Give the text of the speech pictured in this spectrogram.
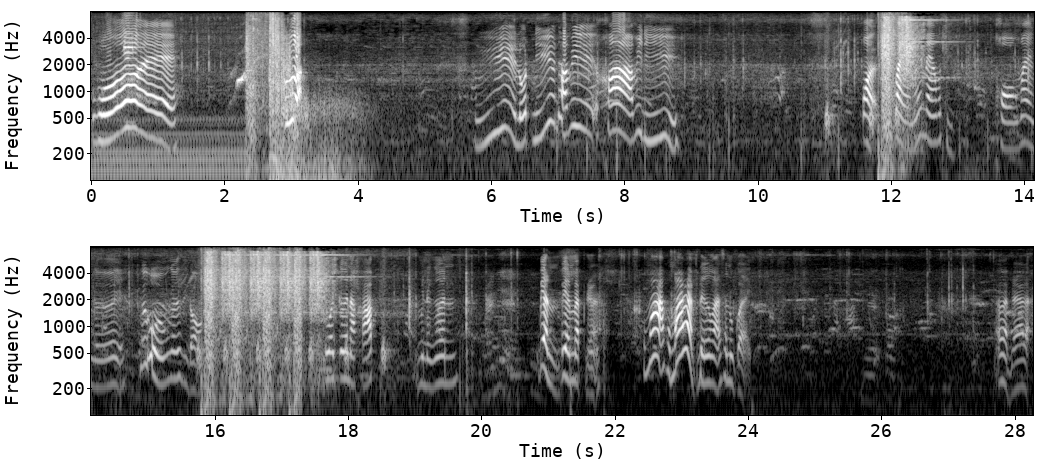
โอ้ยเออเฮ้ยรถนี้ทำให้ค่าไม่ดี ปล่อยแปลงให้แมงมาสีทองแม่งเลยเฮ้ยโหมันเป็นสีทองรวยเกินนะครับมีแต่เงิน เปลี่ยนเปลี่ยนแบบเนี่ย ผมว่าผมว่าแบบเดิมอะสนุกกว่าเอาแบบนี้แหละ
